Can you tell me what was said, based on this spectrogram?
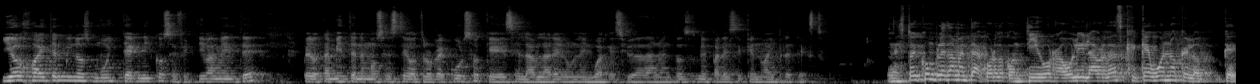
Y ojo, hay términos muy técnicos, efectivamente, pero también tenemos este otro recurso que es el hablar en un lenguaje ciudadano, entonces me parece que no hay pretexto. Estoy completamente de acuerdo contigo, Raúl, y la verdad es que qué bueno que, lo, que,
